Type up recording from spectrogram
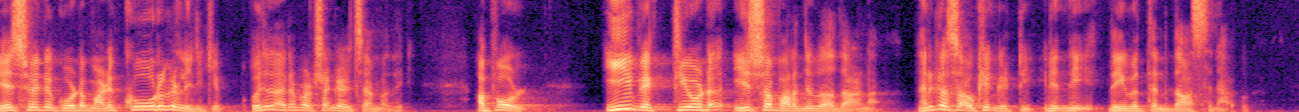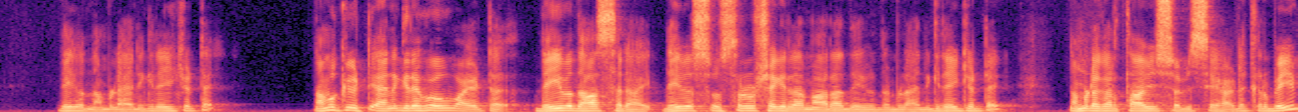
യേശുവിന്റെ കൂടെ മണിക്കൂറുകളിരിക്കും. ഒരു നേരം ഭക്ഷണം കഴിച്ചാൽ മതി. അപ്പോൾ ഈ വ്യക്തിയോട് ഈശോ പറഞ്ഞത് അതാണ്. നിനക്ക് സൗഖ്യം കിട്ടി. ഇനി നീ ദൈവത്തിന്റെ ദാസനാകും. ദൈവം നമ്മളെ അനുഗ്രഹിക്കട്ടെ. നമുക്ക് കിട്ടിയ അനുഗ്രഹവുമായിട്ട് ദൈവദാസരായി ദൈവ ശുശ്രൂഷകരായി ദൈവം നമ്മളെ അനുഗ്രഹിക്കട്ടെ. നമ്മുടെ കർത്താവ് ശവിശയുടെ കൃപയും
